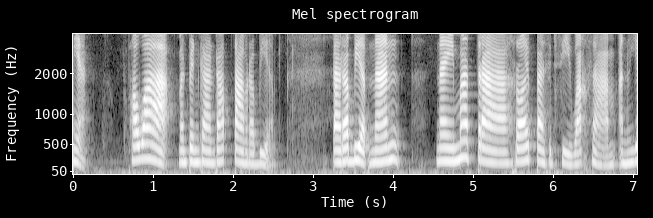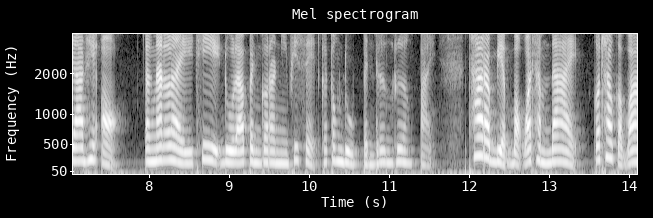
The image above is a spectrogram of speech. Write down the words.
เนี่ยเพราะว่ามันเป็นการรับตามระเบียบ แต่ระเบียบนั้น ในมาตรา 184 วรรคสามอนุญาตให้ออก ดังนั้นอะไรที่ดูแล้วเป็นกรณีพิเศษก็ต้องดูเป็นเรื่องๆไป ถ้าระเบียบบอกว่าทำได้ ก็เท่ากับว่า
